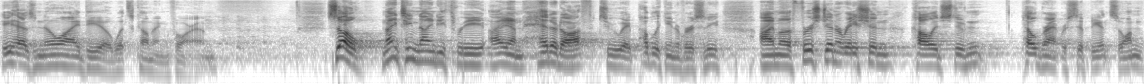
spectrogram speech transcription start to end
He has no idea what's coming for him. So, 1993, I am headed off to a public university. I'm a first generation college student, Pell Grant recipient, so I'm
